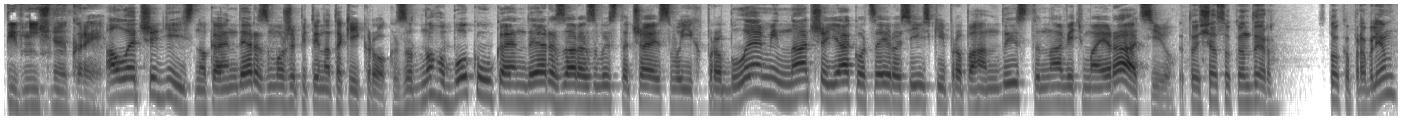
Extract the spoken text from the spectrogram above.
Північної Кореї. Але чи дійсно КНДР зможе піти на такий крок? З одного боку, у КНДР зараз вистачає своїх проблем, іначе як оцей російський пропагандист навіть має рацію. То зараз у КНДР столько проблем,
